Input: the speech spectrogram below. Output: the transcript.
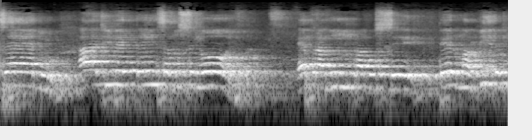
sério. A advertência do Senhor é para mim e para você. Ter uma vida de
